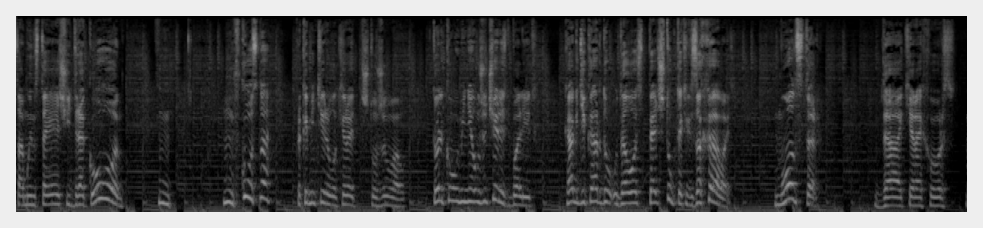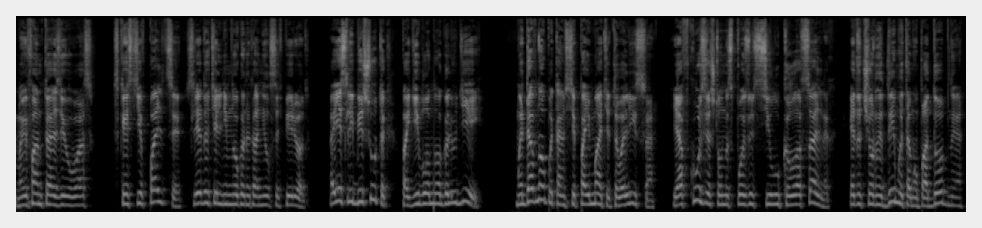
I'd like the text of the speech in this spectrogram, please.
самый настоящий дракон. Хм, хм вкусно прокомментировал Кирайт, что жевал. Только у меня уже челюсть болит. Как Дикарду удалось пять штук таких захавать? Монстр! Да, Кирай Хорс, ну и фантазии у вас. Скрестив пальцы, следователь немного наклонился вперед. А если без шуток, погибло много людей. Мы давно пытаемся поймать этого лиса. Я в курсе, что он использует силу колоссальных. Этот черный дым и тому подобное.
